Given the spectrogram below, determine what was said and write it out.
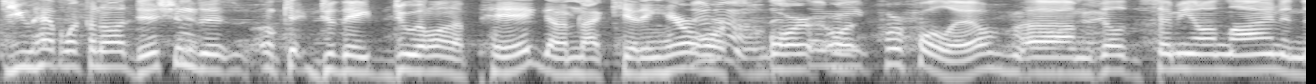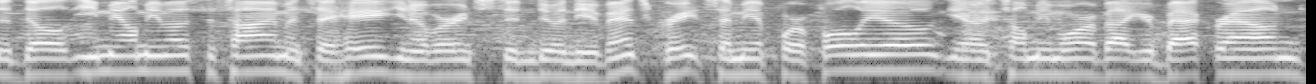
Do you have like an audition? Yes. To, okay, do they do it on a pig? I'm not kidding here. No, or, no, or, or portfolio. Um, They'll send me online, and then they'll email me most of the time and say, "Hey, you know, we're interested in doing the events. Great, send me a portfolio. You know, tell me more about your background,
